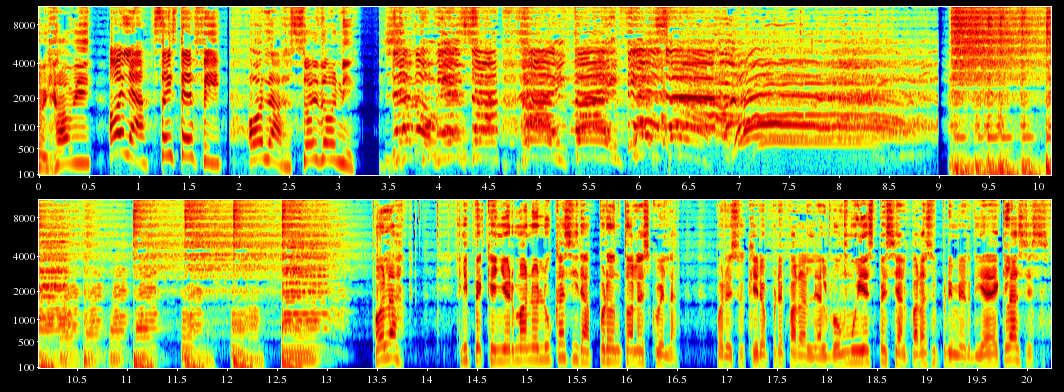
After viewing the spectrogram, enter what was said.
Soy Javi. Hola, soy Steffi. Hola, soy Donny. ¡Ya comienza Hi-Fi Fiesta! Hola, mi pequeño hermano Lucas irá pronto a la escuela. Por eso quiero prepararle algo muy especial para su primer día de clases.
